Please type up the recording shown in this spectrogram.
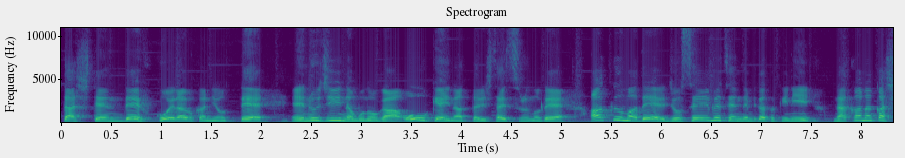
た視点で服を選ぶかによって NG なものが OK になったりしたりするので、あくまで女性目線で見た時になかなか指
